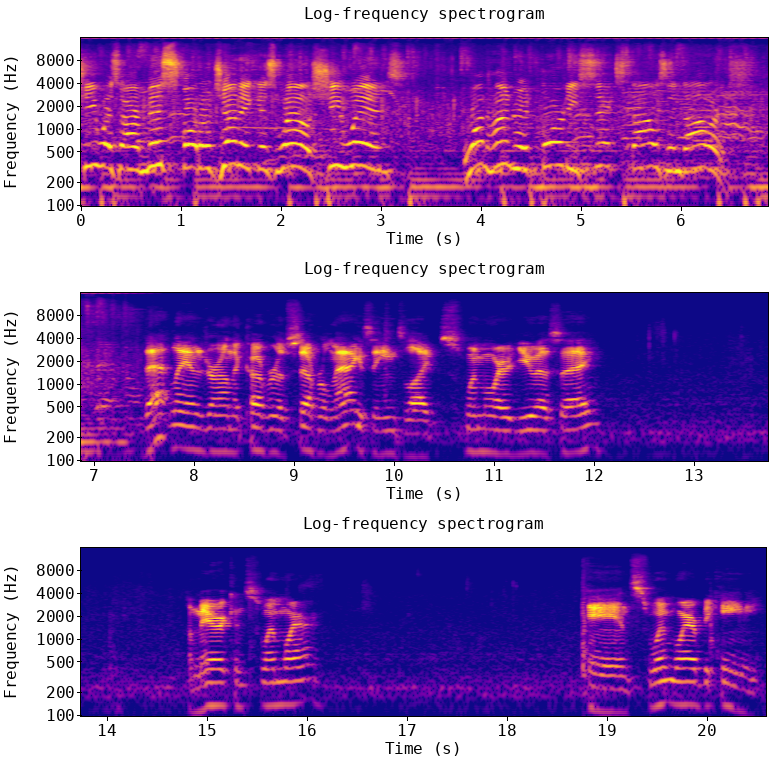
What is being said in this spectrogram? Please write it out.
She was our Miss Photogenic as well. She wins $146,000. That landed her on the cover of several magazines like Swimwear USA, American Swimwear, and Swimwear Bikini.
